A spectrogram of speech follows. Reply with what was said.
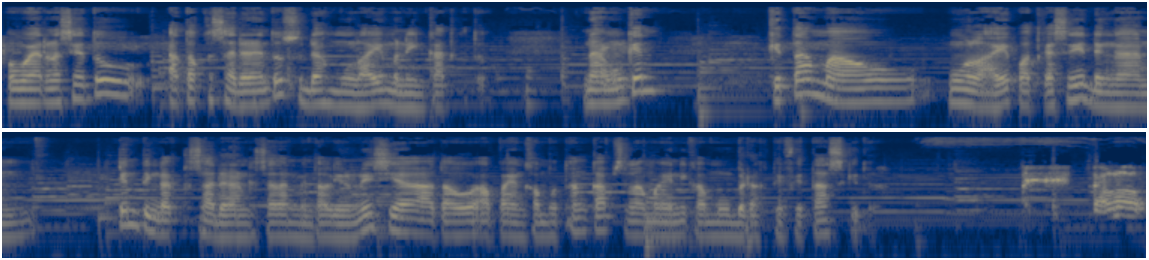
awarenessnya tuh atau kesadaran itu sudah mulai meningkat gitu. Nah mungkin kita mau mulai podcast ini dengan mungkin tingkat kesadaran kesehatan mental di Indonesia atau apa yang kamu tangkap selama ini kamu beraktivitas gitu? Kalau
